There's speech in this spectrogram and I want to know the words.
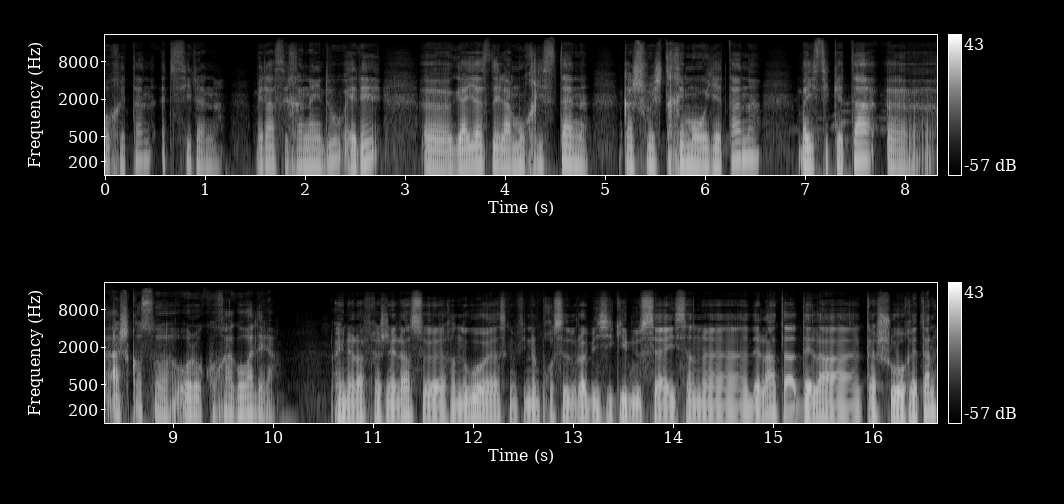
horretan ez ziren. Beraz, ezan nahi du, ere, uh, gaiaz dela murrizten kasu estremo hoietan, baizik eta uh, askoz horoko jagoa dela. Ainara Fresnera, erran dugu, eh, azken finan prozedura biziki luzea izan uh, dela, eta dela kasu horretan,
